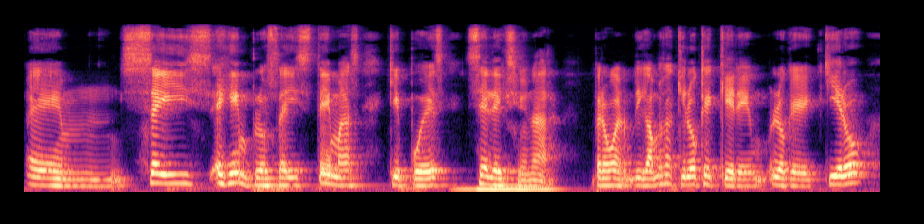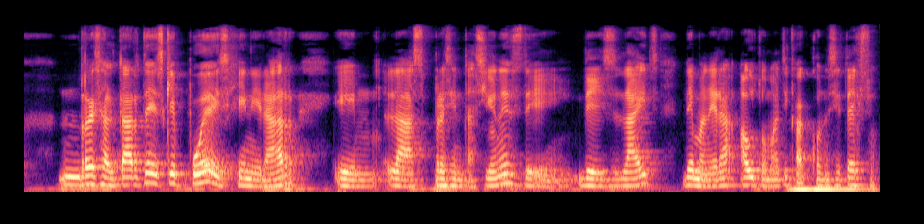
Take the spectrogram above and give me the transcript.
em, seis ejemplos, seis temas que puedes seleccionar. Pero bueno, digamos aquí lo que, queremos, lo que quiero resaltarte es que puedes generar em, las presentaciones de, de, slides de manera automática con ese texto.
